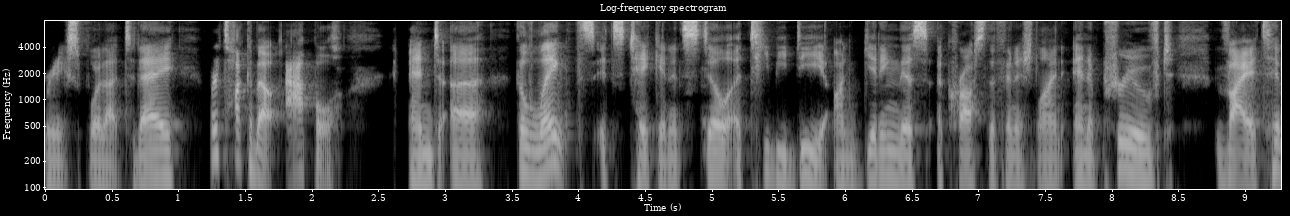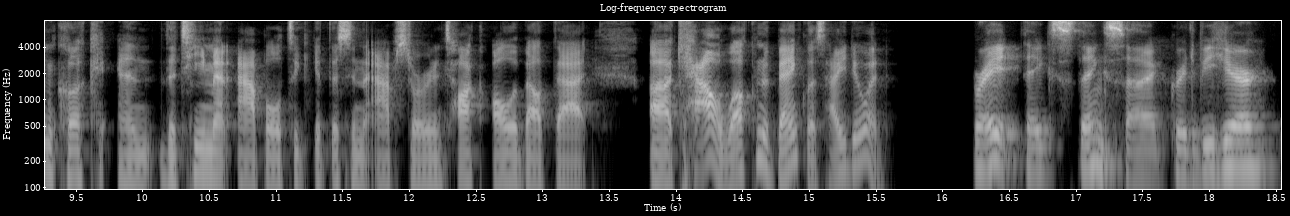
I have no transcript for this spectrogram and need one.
We're going to explore that today. We're going to talk about Apple and uh, the lengths it's taken. It's still a TBD on getting this across the finish line and approved via Tim Cook and the team at Apple to get this in the App Store. and talk all about that. Uh, Cal, welcome to Bankless. How you doing? Great, thanks, thanks. Uh, great to be here.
